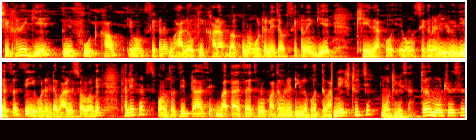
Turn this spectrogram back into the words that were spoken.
সেখানে গিয়ে তুমি ফুড খাও এবং সেখানে ভালো কি খারাপ বা কোনো হোটেলে যাও, সেখানে গিয়ে খেয়ে দেখো এবং সেখানে রিভিউ দিয়ে আসো, সেই হোটেলটা ভালো সম্পর্কে। তাহলে এখানে স্পন্সরশিপটা আসে বা তার সাথে তুমি কথা বলে ডিলও করতে পারো। নেক্সট হচ্ছে মোটিভেশান তোমরা মোটিভেশান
